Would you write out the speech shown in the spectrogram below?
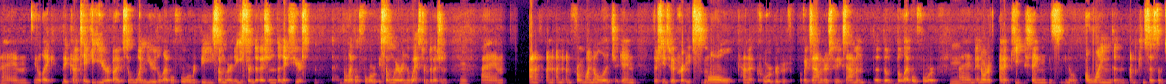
Um, you know, like they kind of take it year about. So one year the level four would be somewhere in the Eastern Division. The next year's uh, the level four would be somewhere in the Western Division. Um, and, and, and and from my knowledge, again, there seems to be a pretty small kind of core group of, of examiners who examine the, the, the level four um, in order to kind of keep things, you know, aligned and, and consistent.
